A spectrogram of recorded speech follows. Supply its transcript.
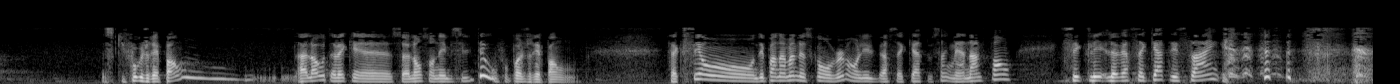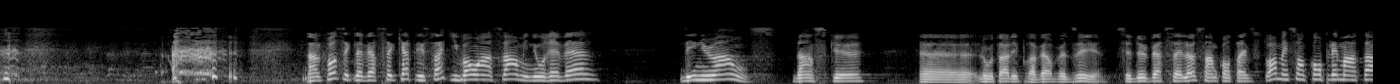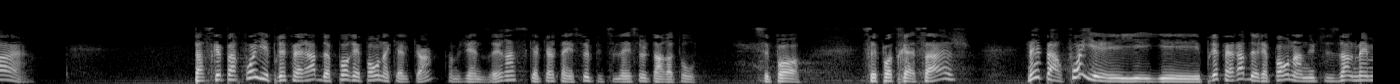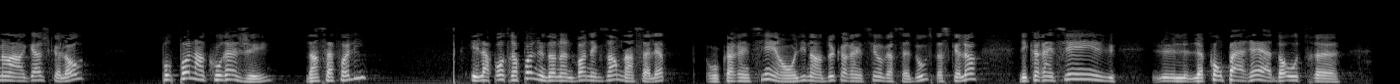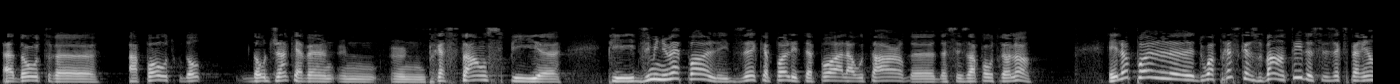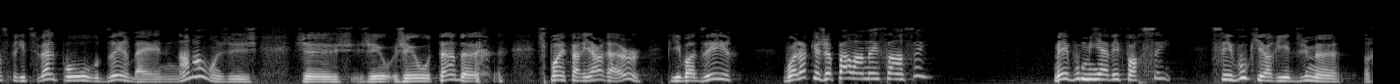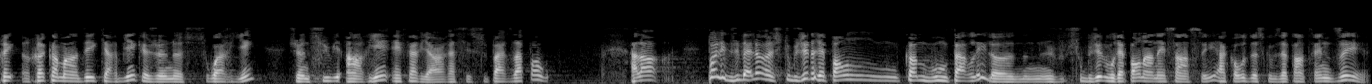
est-ce qu'il faut que je réponde à l'autre avec euh, selon son imbécilité ou il faut pas que je réponde? Fait que si on, dépendamment de ce qu'on veut, on lit le verset 4 ou 5, mais dans le fond, c'est que le verset 4 et 5, dans le fond, c'est que le verset 4 et 5, ils vont ensemble, ils nous révèlent des nuances dans ce que euh, l'auteur des Proverbes veut dire. Ces deux versets-là semblent contradictoires, mais ils sont complémentaires. Parce que parfois, il est préférable de ne pas répondre à quelqu'un, comme je viens de dire. Hein, si quelqu'un t'insulte et tu l'insultes en retour, c'est pas, c'est pas très sage. Mais parfois, il est, il est, préférable de répondre en utilisant le même langage que l'autre pour pas l'encourager dans sa folie. Et l'apôtre Paul nous donne un bon exemple dans sa lettre aux Corinthiens. On lit dans 2 Corinthiens au verset 12, parce que là, les Corinthiens le, comparaient à d'autres, à d'autres euh, apôtres ou d'autres, d'autres gens qui avaient une, une, prestance, puis, euh, ils diminuaient Paul. Ils disaient que Paul n'était pas à la hauteur de, de ces apôtres-là. Et là, Paul euh, doit presque se vanter de ses expériences spirituelles pour dire, ben non, non, j'ai autant de... je suis pas inférieur à eux. Puis il va dire, voilà que je parle en insensé. Mais vous m'y avez forcé. C'est vous qui auriez dû me recommander, car bien que je ne sois rien, je ne suis en rien inférieur à ces super apôtres. Alors, Paul dit, ben là, je suis obligé de répondre comme vous me parlez, là. Je suis obligé de vous répondre en insensé à cause de ce que vous êtes en train de dire.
